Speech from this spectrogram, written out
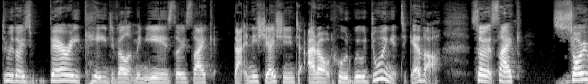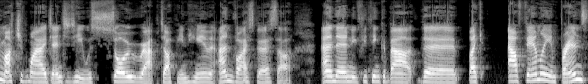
through those very key development years those like that initiation into adulthood, we were doing it together. So it's like so much of my identity was so wrapped up in him and vice versa. And then if you think about the like our family and friends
